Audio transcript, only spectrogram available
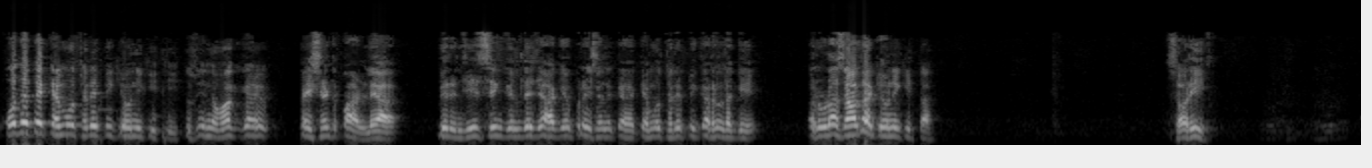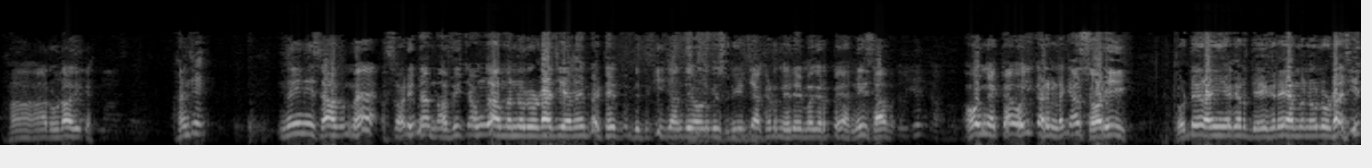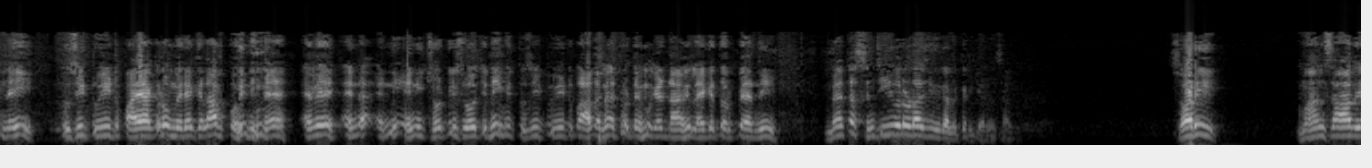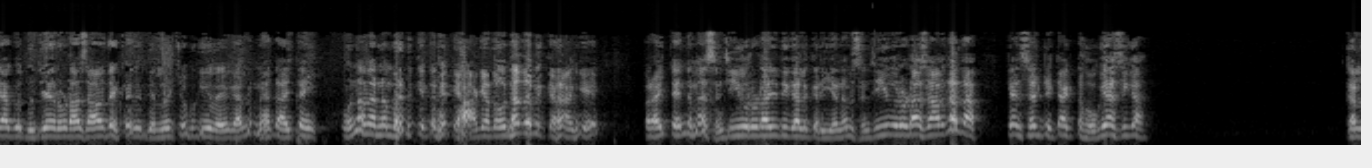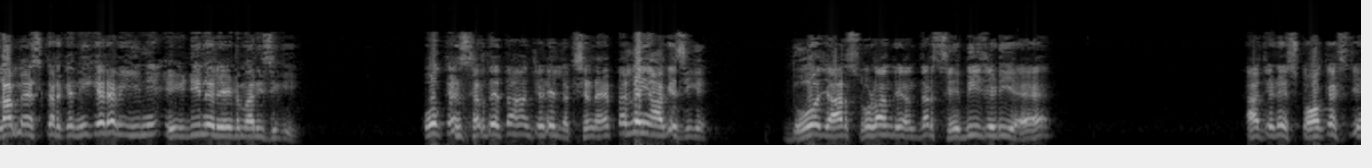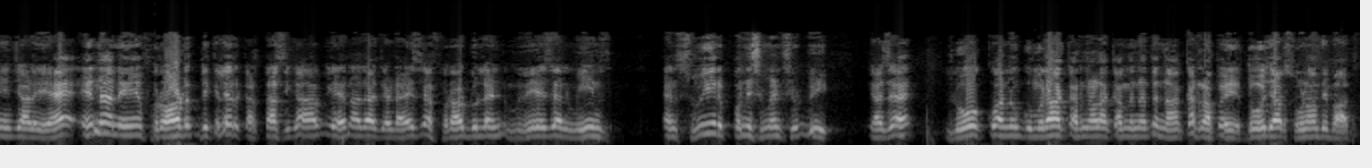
ਉਹਦੇ ਤੇ ਕੈਮੋਥੈਰੇਪੀ ਕਿਉਂ ਨਹੀਂ ਕੀਤੀ? ਤੁਸੀਂ ਨਵਾਂ ਪੇਸ਼ੈਂਟ ਭਾਲ ਲਿਆ, ਵੀ ਰਣਜੀਤ ਸਿੰਘ ਗਿੱਲ ਦੇ ਜਾ ਕੇ ਆਪਰੇਸ਼ਨ ਕੈਮੋਥੈਰੇਪੀ ਕਰਨ ਲੱਗੇ। ਅਰੋੜਾ ਸਾਹਿਬ ਦਾ ਕਿਉਂ ਨਹੀਂ ਕੀਤਾ? ਸੌਰੀ ਹਾਂ ਹਾਂ, ਅਰੋੜਾ ਦੀ ਹਾਂਜੀ? ਨਹੀਂ ਨਹੀਂ ਸਾਹਿਬ, ਮੈਂ ਸੌਰੀ ਮੈਂ ਮਾਫੀ ਚਾਹੂੰਗਾ। ਅਮਨ ਅਰੋੜਾ ਜੀ ਐਵੇਂ ਬੈਠੇ ਬਿਦਕੀ ਜਾਂਦੇ ਹੁਣ ਵੀ ਸੁਨੀਲ ਜਾਖੜ ਮੇਰੇ ਮਗਰ ਪਿਆ। ਨਹੀਂ ਸਾਹਿਬ, ਉਹ ਮੈਂ ਕਹ ਉਹੀ ਕਰਨ ਲੱਗਾ ਸੌਰੀ ਤੁਹਾਡੇ ਰਾਹੀਂ ਅਗਰ ਦੇਖ ਰਿਹਾ ਅਮਨ ਅਰੋੜਾ ਜੀ, ਨਹੀਂ। ਤੁਸੀਂ ਟਵੀਟ ਪਾਇਆ ਕਰੋ, ਮੇਰੇ ਖਿਲਾਫ ਕੋਈ ਨਹੀਂ, ਮੈਂ ਐਵੇਂ ਇੰਨਾ- ਇੰਨੀ ਇੰਨੀ ਛੋਟੀ ਸੋਚ ਨਹੀਂ ਵੀ ਤੁਸੀਂ ਟਵੀਟ ਪਾ ਦੇ ਮੈਂ ਤੁਹਾਡੇ ਮਗਰ ਡਾਂਗ ਲੈ ਕੇ ਤੁਰ ਪਿਆ। ਨਹੀਂ, ਮੈਂ ਤਾਂ ਸੰਜੀਵ ਅਰੋੜਾ ਜੀ ਦੀ ਗੱਲ ਕਰੀ ਜਾਂਦਾ ਸਾਹਿਬ ਸੌਰੀ ਮਾਨ ਸਾਹਿਬ ਜਾਂ ਕੋਈ ਦੂਜੇ ਅਰੋੜਾ ਸਾਹਿਬ ਦੇ ਕਦੇ ਦਿਲ ਨੂੰ ਚੁੱਭ ਗਈ ਹੋਵੇ ਗੱਲ, ਮੈਂ ਤਾਂ ਅੱਜ ਤਾਈਂ ਉਹਨਾਂ ਦਾ ਨੰਬਰ ਵੀ ਕਿਤੇ ਕਿ ਆ ਗਿਆ ਤਾਂ ਉਹਨਾਂ ਦਾ ਵੀ ਕਰਾਂਗੇ। ਪਰ ਅੱਜ ਤਾਈਂ ਮੈਂ ਸੰਜੀਵ ਅਰੋੜਾ ਜੀ ਦੀ ਗੱਲ ਕਰੀ ਜਾਂਦਾ। ਸੰਜੀਵ ਅਰੋੜਾ ਸਾਹਿਬ ਦਾ ਤਾਂ ਕੈਂਸਰ ਡਿਟੈਕਟ ਹੋ ਗਿਆ ਸੀਗਾ। ਕੱਲਾ ਮੈਂ ਇਸ ਕਰਕੇ ਨਹੀਂ ਕਹਿ ਰਿਹਾ ਵੀ ਇਹਨੇ ਈਡੀ ਨੇ ਰੇਡ ਮਾਰੀ ਸੀਗੀ। ਉਹ ਕੈਂਸਰ ਦੇ ਤਾਂ ਜਿਹੜੇ ਲੱਛਣ ਹੈ, ਪਹਿਲਾਂ ਹੀ ਆ ਗਏ ਸੀਗੇ। 2016 ਦੇ ਅੰਦਰ ਸੇਬੀ ਜਿਹੜੀ ਹੈ ਆ ਜਿਹੜੇ ਸਟਾਕ ਐਕਸਚੇਂਜ ਵਾਲੇ ਐ ਇਹਨਾਂ ਨੇ ਫਰਾਡ ਡਿਕਲੇਅਰ ਕਰਤਾ ਸੀਗਾ ਵੀ ਇਹਨਾਂ ਦਾ ਜਿਹੜਾ ਹੈ fraudulent ways and means and severe punishment should be as a ਲੋਕਾਂ ਨੂੰ ਗੁੰਮਰਾਹ ਕਰਨ ਵਾਲਾ ਕੰਮ ਇਹਨਾਂ ਤੇ ਨਾ ਕਰਨਾ ਪਏ 2016 ਦੇ ਬਾਅਦ।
